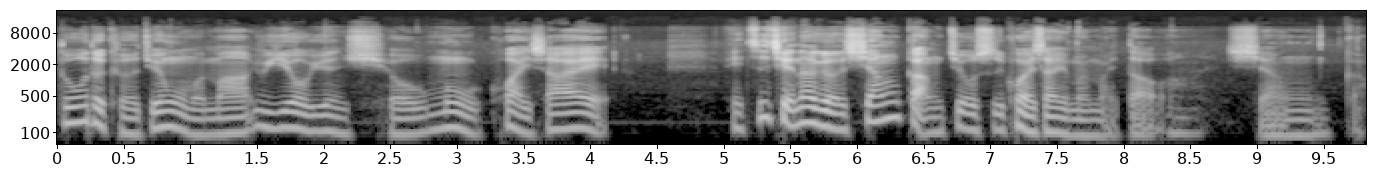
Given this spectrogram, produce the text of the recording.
多的可捐我们吗？育幼院求募快筛。哎，之前那个香港就是快筛有没有买到啊？香港，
